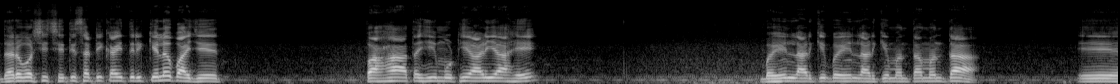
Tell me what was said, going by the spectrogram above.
दरवर्षी शेतीसाठी काहीतरी केलं पाहिजे. पहा आता ही मोठी आळी आहे. बहीण लाडकी बहीण लाडकी म्हणता म्हणता ए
